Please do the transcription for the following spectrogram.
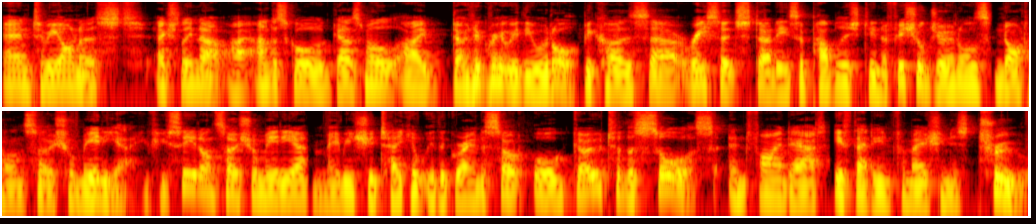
And to be honest, actually, no, I underscore Guzmal, I don't agree with you at all because uh, research studies are published in official journals, not on social media. If you see it on social media, maybe you should take it with a grain of salt or go to the source and find out if that information is true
